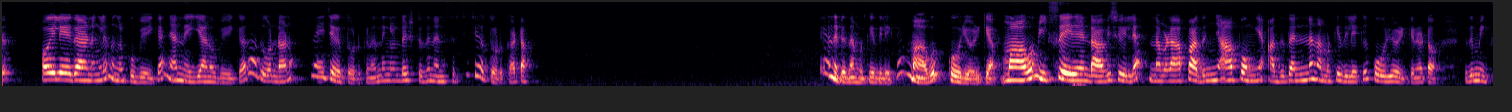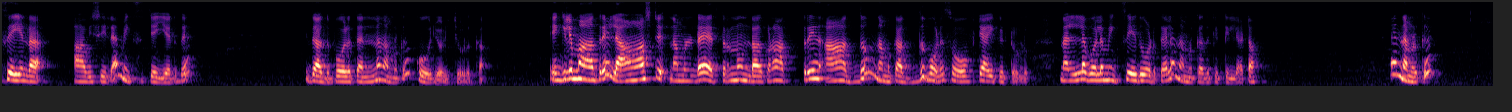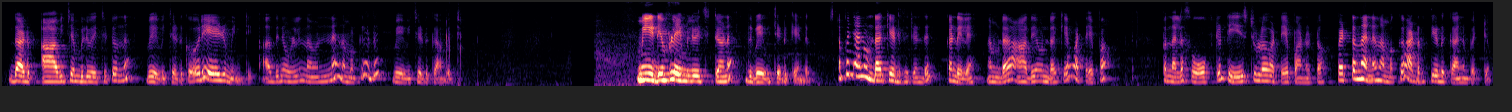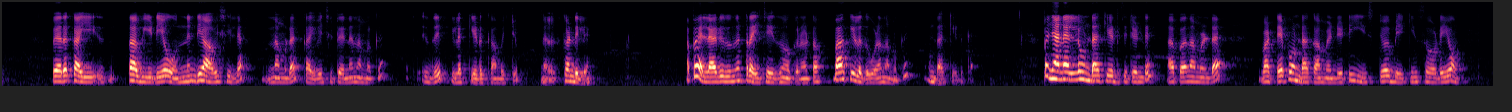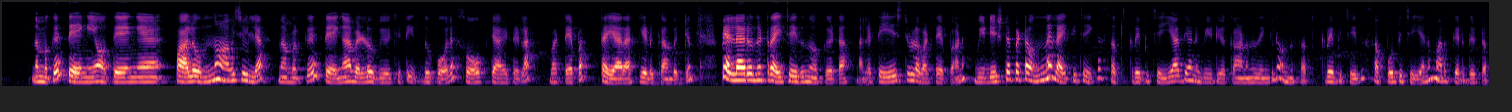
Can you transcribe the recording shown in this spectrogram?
ഓയിൽ ഏതാണെങ്കിലും നിങ്ങൾക്ക് ഉപയോഗിക്കാം. ഞാൻ നെയ്യാണ് ഉപയോഗിക്കാറ്. അതുകൊണ്ടാണ് നെയ്യ് ചേർത്ത് കൊടുക്കുന്നത്. നിങ്ങളുടെ ഇഷ്ടത്തിനനുസരിച്ച് ചേർത്ത് കൊടുക്കാം കേട്ടോ. എന്നിട്ട് നമുക്ക് ഇതിലേക്ക് മാവ് കോരി ഒഴിക്കാം. മാവ് മിക്സ് ചെയ്യേണ്ട ആവശ്യമില്ല. നമ്മൾ ആ പതിഞ്ഞ് ആ പൊങ്ങി അത് തന്നെ നമുക്ക് ഇതിലേക്ക് കോരി ഒഴിക്കണം കേട്ടോ. ഇത് മിക്സ് ചെയ്യേണ്ട ആവശ്യമില്ല. മിക്സ് ചെയ്യരുത്. ഇത് അതുപോലെ തന്നെ നമുക്ക് കോരി ഒഴിച്ചു കൊടുക്കാം. എങ്കിൽ മാത്രമേ ലാസ്റ്റ് നമ്മളുടെ എത്ര എണ്ണം ഉണ്ടാക്കണോ അത്രയും ആ അതും നമുക്ക് അതുപോലെ സോഫ്റ്റായി കിട്ടുള്ളൂ. നല്ലപോലെ മിക്സ് ചെയ്ത് കൊടുത്താൽ നമുക്കത് കിട്ടില്ല കേട്ടോ. നമ്മൾക്ക് ഇത് അടു ആവിച്ചെമ്പിൽ വെച്ചിട്ടൊന്ന് വേവിച്ചെടുക്കുക. ഒരു ഏഴ് മിനിറ്റ്. അതിനുള്ളിൽ തന്നെ നമുക്ക് ഇത് വേവിച്ചെടുക്കാൻ പറ്റും. മീഡിയം ഫ്ലെയിമിൽ വെച്ചിട്ടാണ് ഇത് വേവിച്ചെടുക്കേണ്ടത്. അപ്പോൾ ഞാൻ ഉണ്ടാക്കിയെടുത്തിട്ടുണ്ട്. കണ്ടില്ലേ? നമ്മുടെ ആദ്യം ഉണ്ടാക്കിയ വട്ടയപ്പം. അപ്പം നല്ല സോഫ്റ്റും ടേസ്റ്റുള്ള വട്ടയപ്പാണ് കേട്ടോ പെട്ടെന്ന് തന്നെ നമുക്ക് അടർത്തിയെടുക്കാനും പറ്റും. വേറെ കൈ തവിയുടെയോ ഒന്നിന്റെ ആവശ്യമില്ല. നമ്മുടെ കൈ വെച്ചിട്ട് തന്നെ നമുക്ക് ഇത് ഇളക്കിയെടുക്കാൻ പറ്റും. കണ്ടില്ലേ? അപ്പോൾ എല്ലാവരും ഇതൊന്ന് ട്രൈ ചെയ്ത് നോക്കണം കേട്ടോ. ബാക്കിയുള്ളത് കൂടെ നമുക്ക് ഉണ്ടാക്കിയെടുക്കാം. അപ്പോൾ ഞാനെല്ലാം ഉണ്ടാക്കിയെടുത്തിട്ടുണ്ട്. അപ്പോൾ നമ്മളുടെ വട്ടയപ്പം ഉണ്ടാക്കാൻ വേണ്ടിയിട്ട് ഈസ്റ്റോ ബേക്കിംഗ് സോഡയോ നമുക്ക് തേങ്ങയോ തേങ്ങ പാലോ ഒന്നും ആവശ്യമില്ല. നമുക്ക് തേങ്ങ വെള്ളം ഉപയോഗിച്ചിട്ട് ഇതുപോലെ സോഫ്റ്റ് ആയിട്ടുള്ള വട്ടയപ്പം തയ്യാറാക്കി എടുക്കാൻ പറ്റും. അപ്പോൾ എല്ലാവരും ഒന്ന് ട്രൈ ചെയ്ത് നോക്കുക കേട്ടോ. നല്ല ടേസ്റ്റുള്ള വട്ടയപ്പമാണ്. വീഡിയോ ഇഷ്ടപ്പെട്ട ഒന്ന് ലൈക്ക് ചെയ്യുക സബ്സ്ക്രൈബ് ചെയ്യാതെയാണ് വീഡിയോ കാണുന്നതെങ്കിൽ ഒന്ന് സബ്സ്ക്രൈബ് ചെയ്ത് സപ്പോർട്ട് ചെയ്യാനും മറക്കരുത് കേട്ടോ.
